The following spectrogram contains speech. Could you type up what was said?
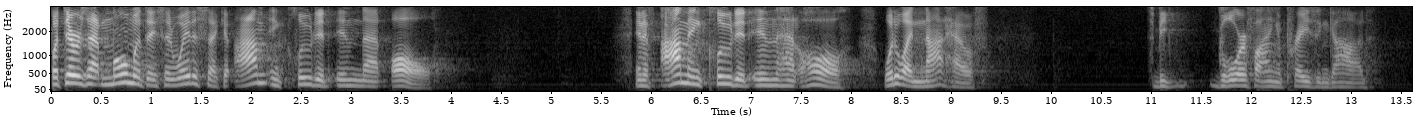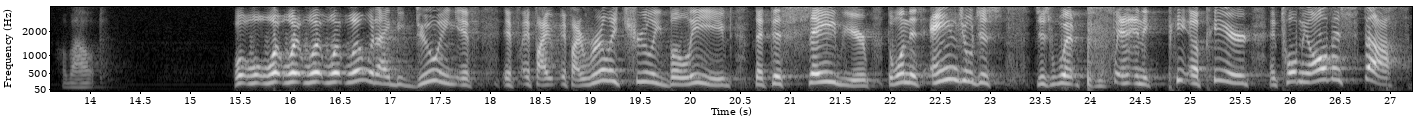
But there was that moment they said, wait a second, I'm included in that all. And if I'm included in that all, what do I not have to be glorifying and praising God about? What, what, what, what, what, would I be doing if, if, if, I, if I really truly believed that this Savior, the one this angel just, just went and, and appeared and told me all this stuff,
